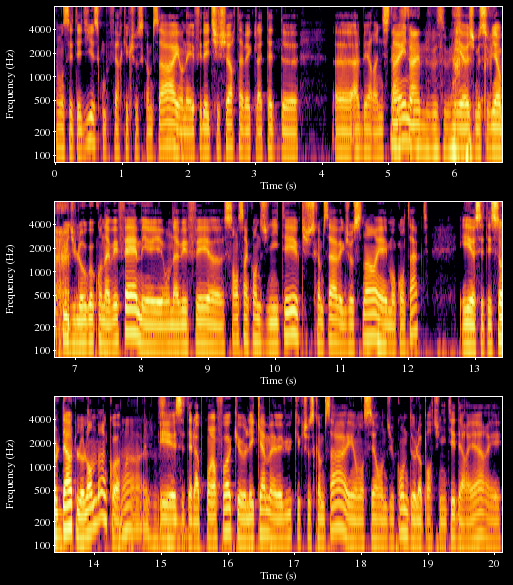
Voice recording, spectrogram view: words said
on s'était dit, est-ce qu'on peut faire quelque chose comme ça? Et on avait fait des t-shirts avec la tête de euh, Albert Einstein. je me souviens. Et euh, je me souviens plus du logo qu'on avait fait, mais on avait fait 150 euh, unités, quelque chose comme ça avec Jocelyn et mon contact. Et c'était sold out le lendemain, quoi. et c'était la première fois que l'ECAM avait vu quelque chose comme ça, et on s'est rendu compte de l'opportunité derrière. Et,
